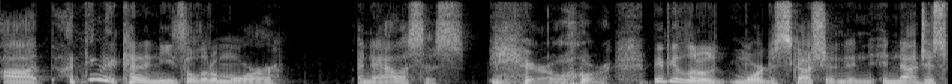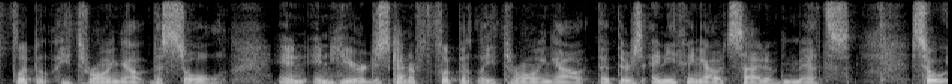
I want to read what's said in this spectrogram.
Uh, i think that kind of needs a little more analysis here or maybe a little more discussion and, and not just flippantly throwing out the soul in, in here just kind of flippantly throwing out that there's anything outside of myths. So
